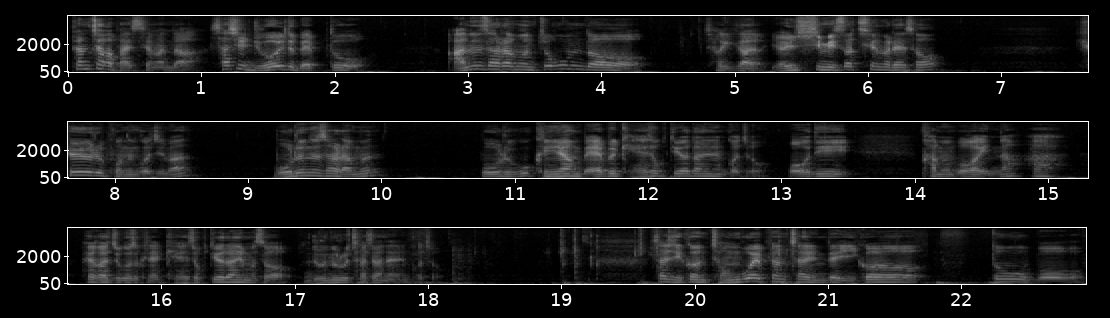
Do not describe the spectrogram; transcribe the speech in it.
편차가 발생한다. 사실 뉴월드 map도 아는 사람은 조금 더 자기가 열심히 searching을 해서 효율을 보는 거지만 모르는 사람은 모르고 그냥 map을 계속 뛰어다니는 거죠. 어디 가면 뭐가 있나? 아, 해가지고서 그냥 계속 뛰어다니면서 눈으로 찾아내는 거죠. 사실 이건 정보의 편차인데 이것도 뭐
